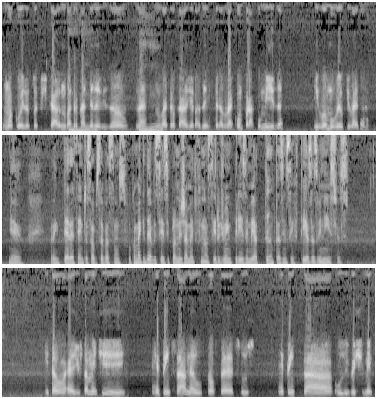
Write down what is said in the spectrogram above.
uma coisa sofisticada, não vai uhum. trocar televisão, né? Uhum. Não vai trocar a geladeira, vai comprar comida e vamos ver o que vai dar. É. É interessante essa observação sua. Como é que deve ser esse planejamento financeiro de uma empresa em meio a tantas incertezas, Vinícius? Então, é justamente repensar né, os processos, repensar os investimentos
